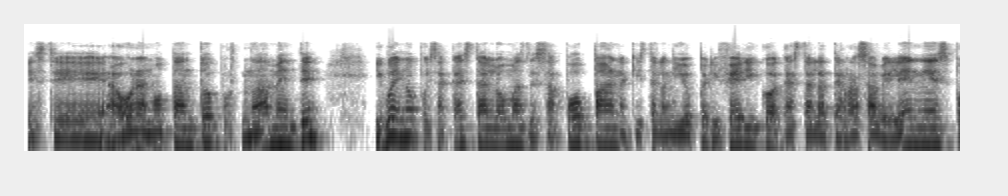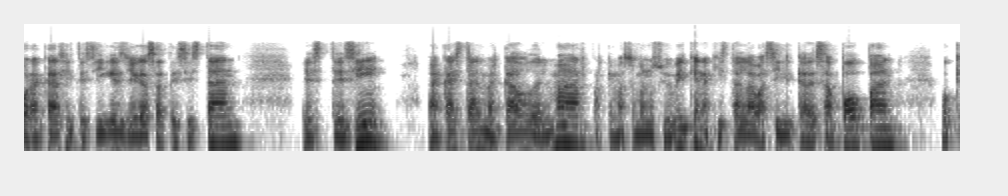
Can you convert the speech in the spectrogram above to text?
Este, ahora no tanto, afortunadamente. Y bueno, pues acá está Lomas de Zapopan, aquí está el anillo periférico, acá está la terraza Belénes, por acá si te sigues llegas a Tezistán. Este, sí, acá está el mercado del mar, para que más o menos se ubiquen, aquí está la Basílica de Zapopan, ok,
